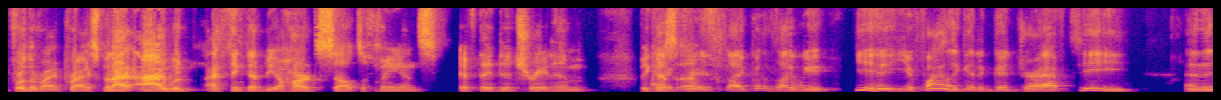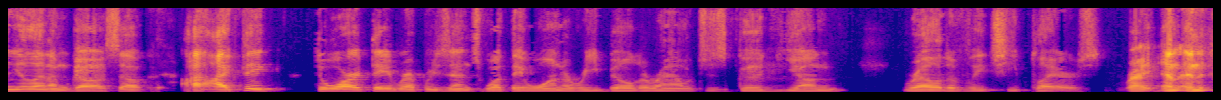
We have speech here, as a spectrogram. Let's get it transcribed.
for the right price. But I, I would, I think that'd be a hard sell to fans if they did trade him because of it's like it's like we you, you finally get a good draftee and then you let him go. So I, I think Duarte represents what they want to rebuild around, which is good, young, relatively cheap players. right, and and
